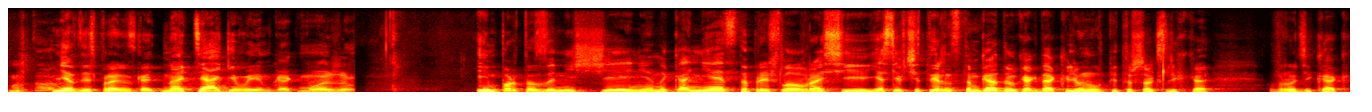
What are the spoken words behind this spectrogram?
Ну что? Нет, здесь правильно сказать, натягиваем как можем. Импортозамещение наконец-то пришло в Россию. Если в 2014 году, когда клюнул петушок слегка, вроде как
